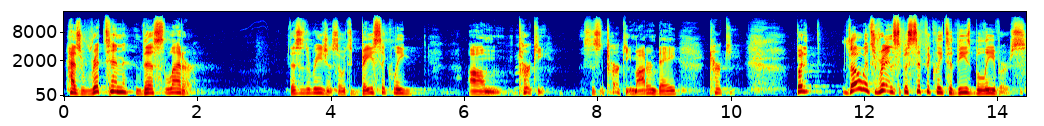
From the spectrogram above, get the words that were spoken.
has written this letter. This is the region. So it's basically um, Turkey. This is Turkey, modern day Turkey. But though it's written specifically to these believers,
